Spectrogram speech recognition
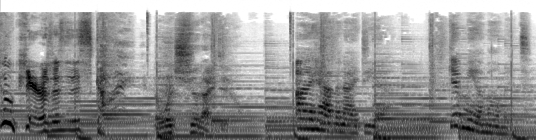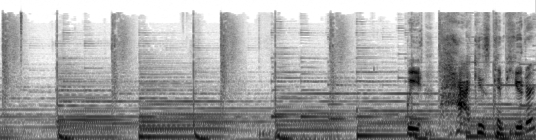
Who cares? It's this guy. And what should I do? I have an idea. Give me a moment. We hack his computer.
